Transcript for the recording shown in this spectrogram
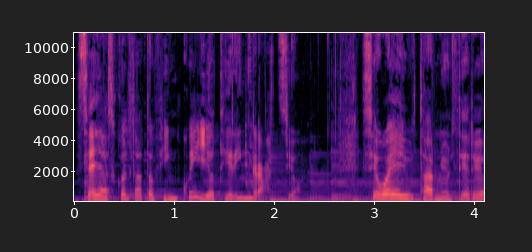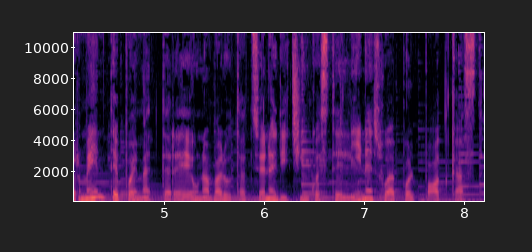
Se hai ascoltato fin qui io ti ringrazio. Se vuoi aiutarmi ulteriormente puoi mettere una valutazione di 5 stelline su Apple Podcast.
